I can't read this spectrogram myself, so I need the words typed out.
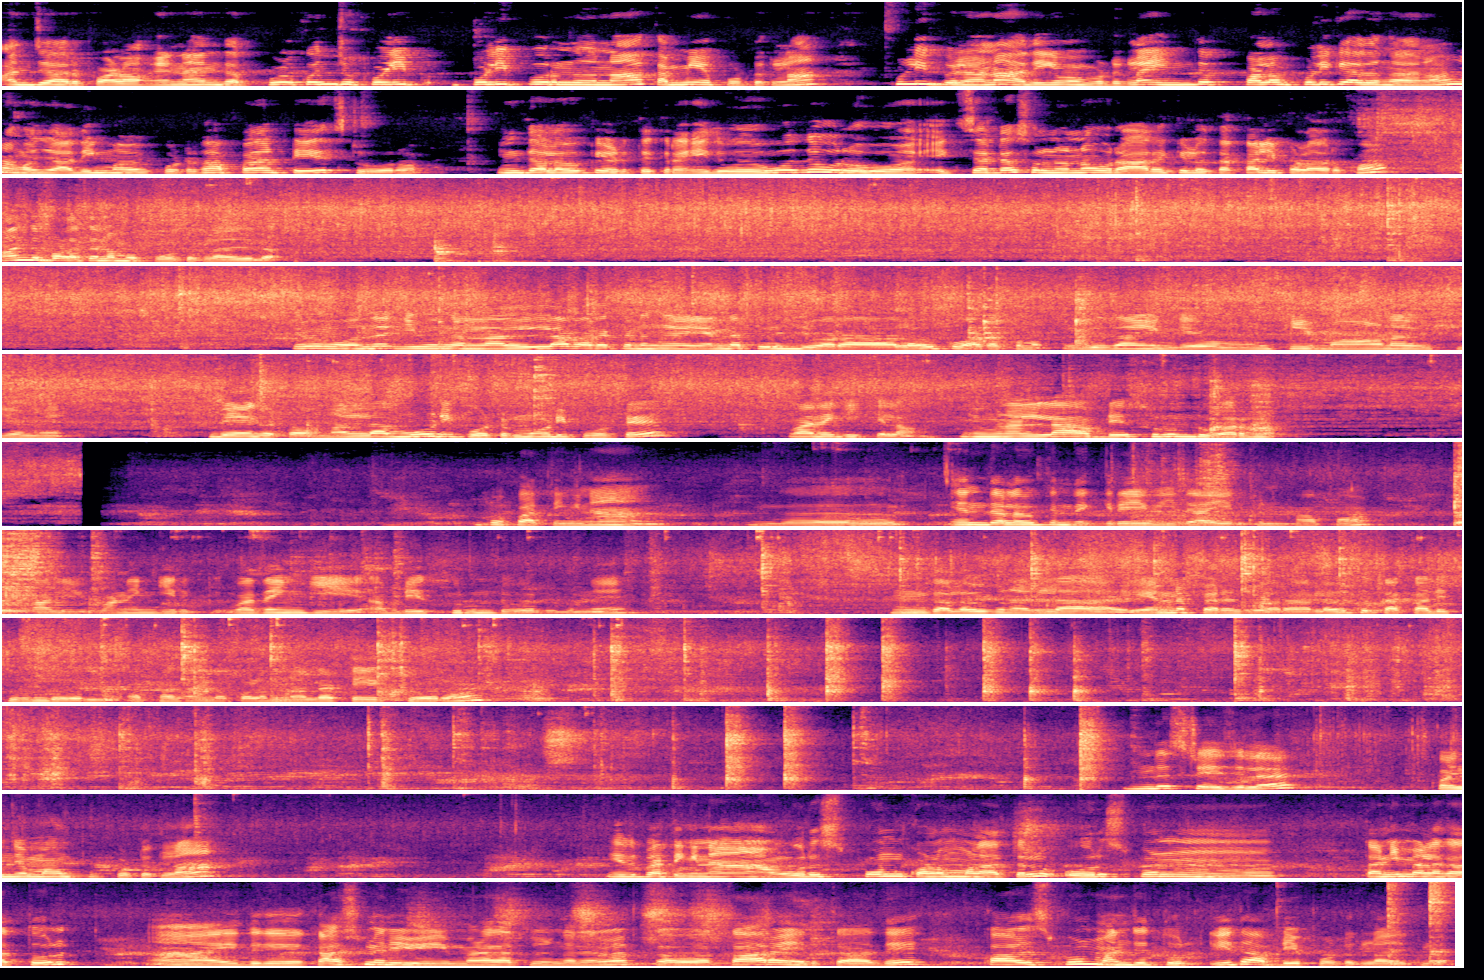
அஞ்சாறு பழம். ஏன்னா இந்த பு கொஞ்சம் புளி புளிப்பு இருந்ததுன்னா கம்மியாக போட்டுக்கலாம். புளிப்பு இல்லைன்னா அதிகமாக போட்டுக்கலாம். இந்த பழம் புளிக்காதுங்கிறதுனால நான் கொஞ்சம் அதிகமாகவே போட்டிருக்கேன். அப்போ தான் டேஸ்ட்டு வரும். இந்த அளவுக்கு எடுத்துக்கிறேன். இது வந்து ஒரு எக்ஸாக்டாக சொல்லணுன்னா ஒரு அரை கிலோ தக்காளி பழம் இருக்கும். அந்த பழத்தை நம்ம போட்டுக்கலாம் இதில். இவங்க வந்து இவங்க நல்லா வதக்கணுங்க. எண்ணெய் பிரிஞ்சு வர அளவுக்கு வதக்கணும். இதுதான் இங்கே முக்கியமான விஷயமே. வேகட்டும். நல்லா மூடி போட்டு மூடி போட்டு வதக்கிக்கலாம். இவங்க நல்லா அப்படியே சுருண்டு வரணும். இப்போ பார்த்தீங்கன்னா இந்த எந்த அளவுக்கு இந்த கிரேவி இதாக இருக்குன்னு பார்ப்போம். தக்காளி வணங்கியிருக்கு. வதங்கி அப்படியே சுருண்டு வருதுன்னு. இந்த அளவுக்கு நல்லா எண்ணெய் பிறண்டு வர அளவுக்கு தக்காளி சுருண்டு வரணும். அப்போ தான் இந்த குழம்பு நல்லா டேஸ்ட் வரும். இந்த ஸ்டேஜில் கொஞ்சமாக உப்பு போட்டுக்கலாம். இது பார்த்திங்கன்னா ஒரு ஸ்பூன் குழம்பு மிளகாத்தூள் ஒரு ஸ்பூன் தனி மிளகாத்தூள் இது காஷ்மீரி மிளகாத்தூளுங்கிறதுனால காரம் இருக்காது. கால் ஸ்பூன் மஞ்சத்தூள். இது அப்படியே போட்டுக்கலாம் இதுக்குள்ள.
